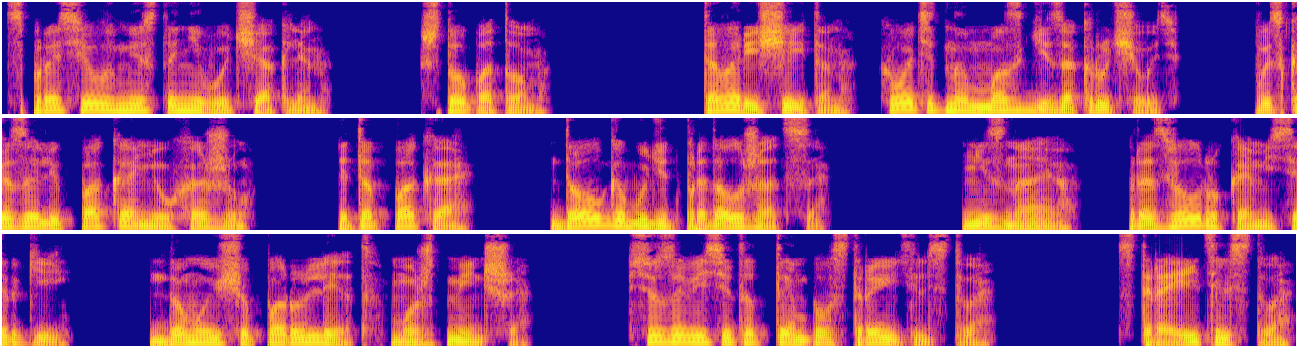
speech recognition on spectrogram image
Спросил вместо него Чаклин. Что потом? Товарищ Эйтон, хватит нам мозги закручивать. Вы сказали, пока не ухожу. Это пока. Долго будет продолжаться? Не знаю. Развел руками Сергей. Думаю, еще пару лет, может меньше. Все зависит от темпов строительства. Строительство?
